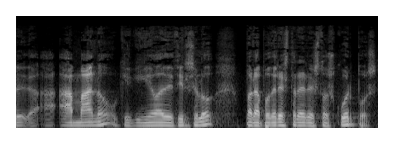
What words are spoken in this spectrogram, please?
eh, a, mano, que quien iba a decírselo, para poder extraer estos cuerpos.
